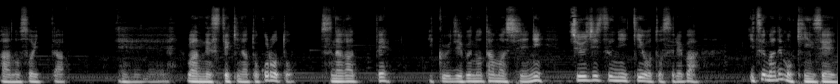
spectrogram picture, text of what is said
あ、あの、そういった、えー、ワンネス的なところとつながって、いく自分の魂に忠実に生きようとすれば、いつまでも金星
